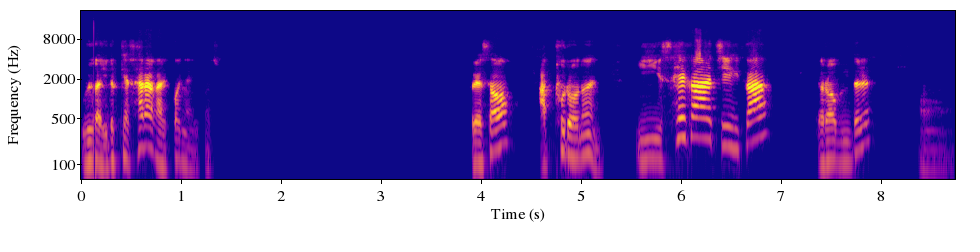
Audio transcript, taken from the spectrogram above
우리가 이렇게 살아갈 거냐 이거죠. 그래서 앞으로는 이 세 가지가 여러분들 어,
